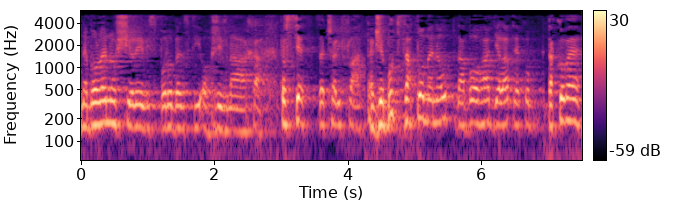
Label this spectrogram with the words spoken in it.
nebo lenošili vyspodobenství o hřivnách a prostě začali flát. Takže buď zapomenout na Boha, dělat jako takové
